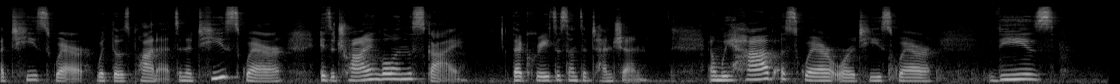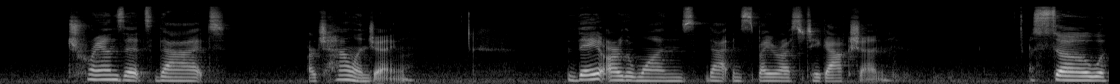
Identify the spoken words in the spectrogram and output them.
a T square with those planets. And a T square is a triangle in the sky that creates a sense of tension and we have a square or a T square, these transits that are challenging, they are the ones that inspire us to take action. So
